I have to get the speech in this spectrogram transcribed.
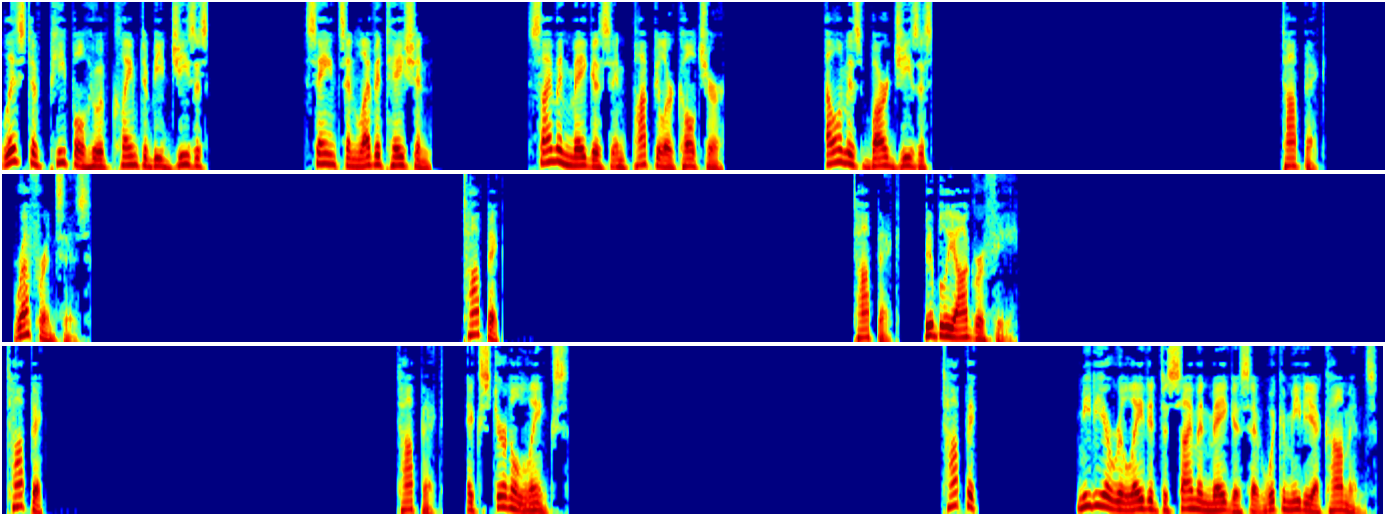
List of people who have claimed to be Jesus Saints and levitation. Simon Magus in popular culture. Elymas Bar Jesus. References. Bibliography. Topic. Topic. External links. Media related to Simon Magus at Wikimedia Commons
